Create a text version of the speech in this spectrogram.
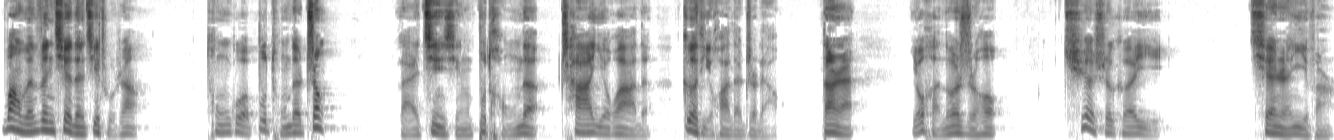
望闻问切的基础上，通过不同的症来进行不同的差异化的个体化的治疗。当然，有很多时候确实可以千人一方。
